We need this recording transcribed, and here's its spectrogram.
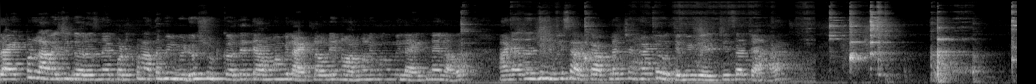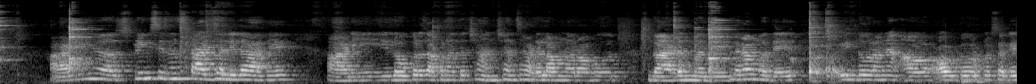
लाइट पण लावायची गरज नाही पडत. पण आता मी व्हिडिओ शूट करते त्यामुळे मी लाइट लावली. नॉर्मली मग मी लाइट नाही लावत. आणि आता नेहमीसारखा आपला चहा ठेवते मी वेलचीचा चहा. आणि स्प्रिंग सीझन स्टार्ट झालेला आहे आणि लवकरच आपण आता छान छान झाडं लावणार आहोत. गार्डनमध्ये घरामध्ये इंडोर आणि आउटडोर सगळे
